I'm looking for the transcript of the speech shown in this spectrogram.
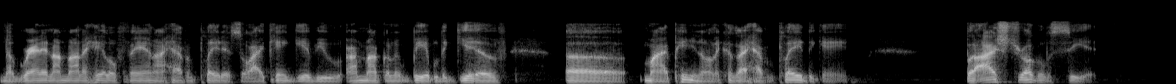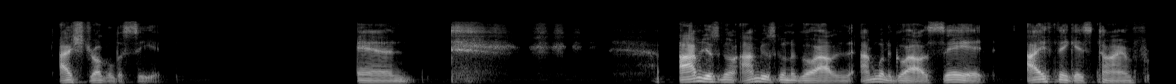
Now, granted, I'm not a Halo fan. I haven't played it, so I can't give you. I'm not going to be able to give uh, my opinion on it because I haven't played the game. But I struggle to see it. I struggle to see it, and I'm just gonna. I'm just gonna go out and I'm gonna go out and say it. I think it's time. For,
